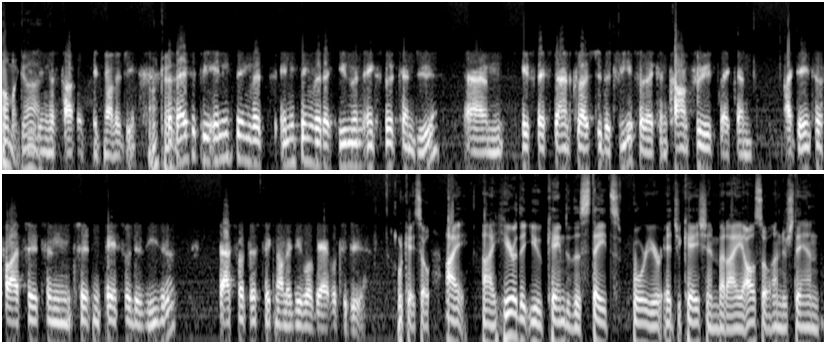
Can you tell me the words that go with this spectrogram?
Oh my God! Using this type of technology. Okay. So basically, anything that anything that a human expert can do, um, if they stand close to the tree, so they can count fruit, they can identify certain certain pests or diseases. That's what this technology will be able to do. Okay, so I I hear that you came to the states for your education, but I also understand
